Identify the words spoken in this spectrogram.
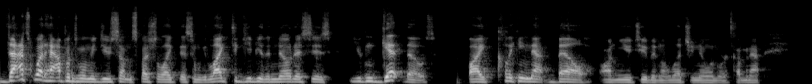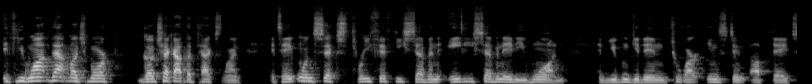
That's what happens when we do something special like this, and we like to give you the notices. You can get those by clicking that bell on YouTube and it'll let you know when we're coming out. If you want that much more, go check out the text line. It's 816 357 8781, and you can get into our instant updates,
